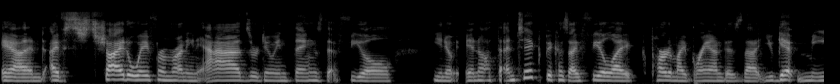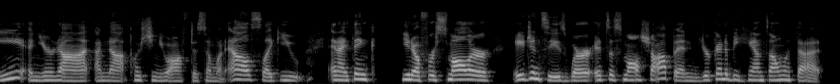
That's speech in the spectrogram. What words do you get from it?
And I've shied away from running ads or doing things that feel, you know, inauthentic because I feel like part of my brand is that you get me and you're not, I'm not pushing you off to someone else. Like you, and I think you know for smaller agencies where it's a small shop and you're going to be hands on with that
